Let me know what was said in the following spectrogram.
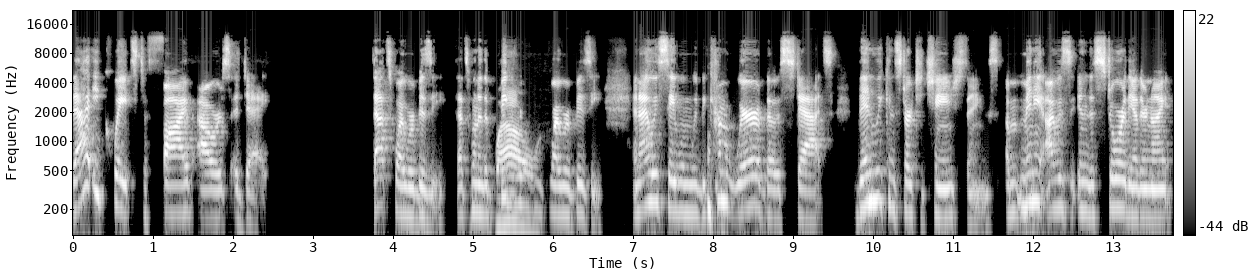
That equates to five hours a day. That's why we're busy. That's one of the wow. big reasons why we're busy. And I always say when we become aware of those stats, then we can start to change things. Um, many I was in the store the other night,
